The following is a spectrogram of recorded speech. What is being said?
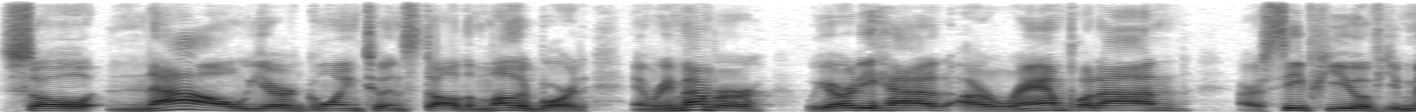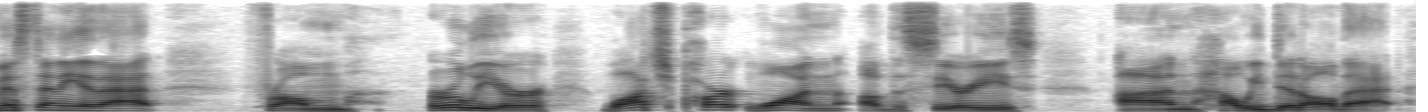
So now we are going to install the motherboard. And remember, we already had our RAM put on, our CPU. If you missed any of that from earlier, watch part one of the series on how we did all that.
